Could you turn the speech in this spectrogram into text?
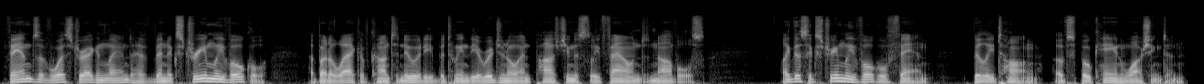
Fans of West Dragonland have been extremely vocal about a lack of continuity between the original and posthumously found novels. Like this extremely vocal fan, Billy Tong of Spokane, Washington.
